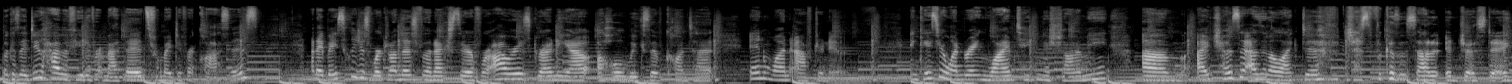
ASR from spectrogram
because I do have a few different methods for my different classes and I basically just worked on this for the next three or four hours, grinding out a whole week's of content in one afternoon. In case you're wondering why I'm taking astronomy, um, I chose it as an elective just because it sounded interesting.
